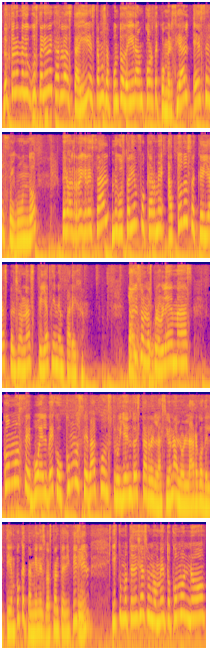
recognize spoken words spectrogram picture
Doctora, me gustaría dejarlo hasta ahí. Estamos a punto de ir a un corte comercial. Es el segundo. Pero al regresar, me gustaría enfocarme a todas aquellas personas que ya tienen pareja. ¿Cuáles son los problemas? ¿Cómo se vuelve o cómo se va construyendo esta relación a lo largo del tiempo, que también es bastante difícil? Y como te decía hace un momento, ¿cómo no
